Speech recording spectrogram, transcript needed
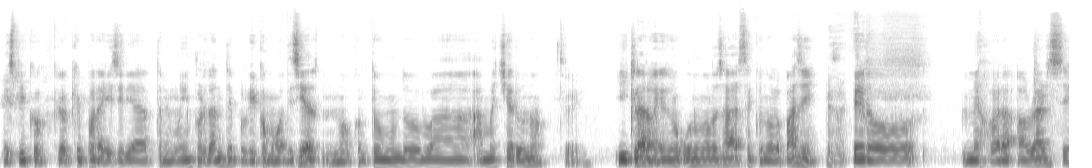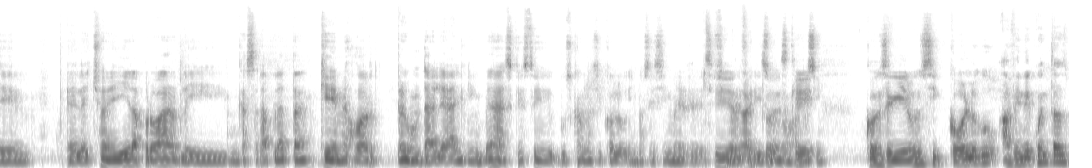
Me explico, creo que por ahí sería también muy importante porque como vos decías, no con todo el mundo va a machar uno. Sí. Y claro, eso uno no lo sabe hasta que uno lo pase. Pero mejor ahorrarse el hecho de ir a probarle y gastar la plata que mejor preguntarle a alguien, vea, es que estoy buscando un psicólogo y no sé si me, sí, si exacto, es que conseguir un psicólogo, a fin de cuentas,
